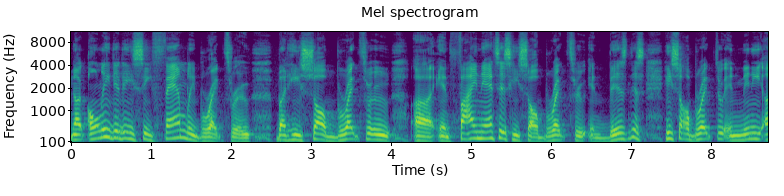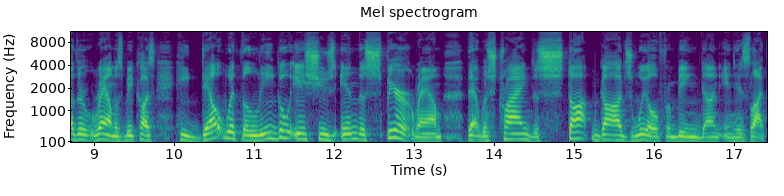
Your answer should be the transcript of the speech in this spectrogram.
Not only did he see family breakthrough, but he saw breakthrough uh, in finances. He saw breakthrough in business. He saw breakthrough in many other realms because he dealt with the legal issues in the spirit realm that was trying to stop God's will from being done in his life.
